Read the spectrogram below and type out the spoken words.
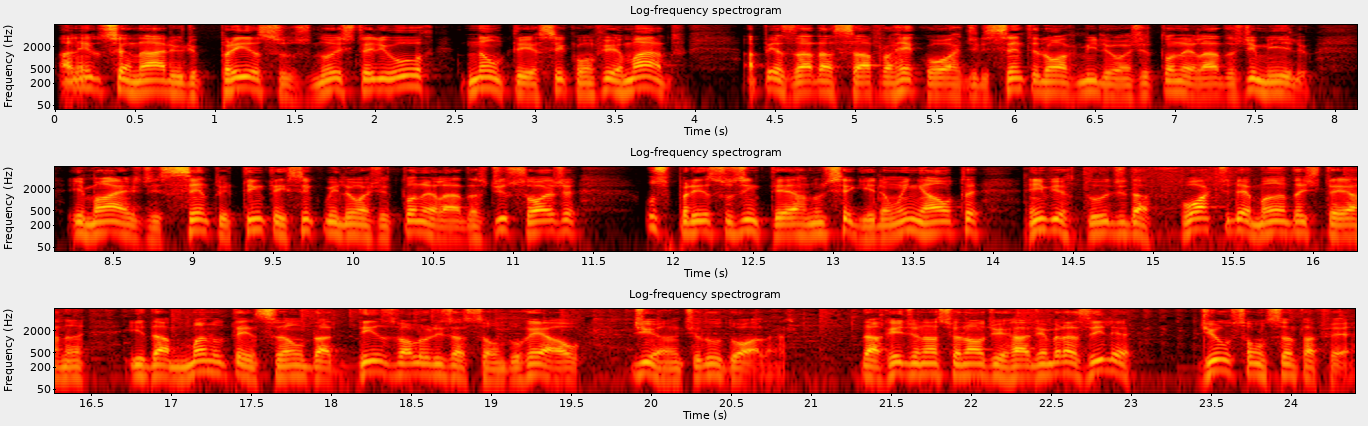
Além do cenário de preços no exterior não ter se confirmado, apesar da safra recorde de 109 milhões de toneladas de milho e mais de 135 milhões de toneladas de soja, os preços internos seguiram em alta em virtude da forte demanda externa e da manutenção da desvalorização do real diante do dólar. Da Rede Nacional de Rádio em Brasília, Gilson Santa Fé.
